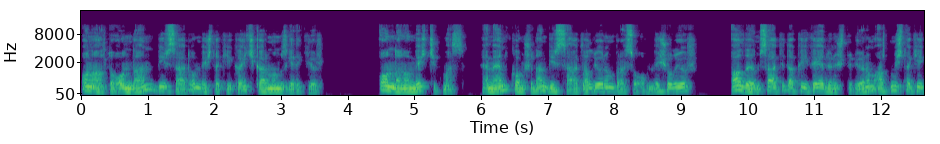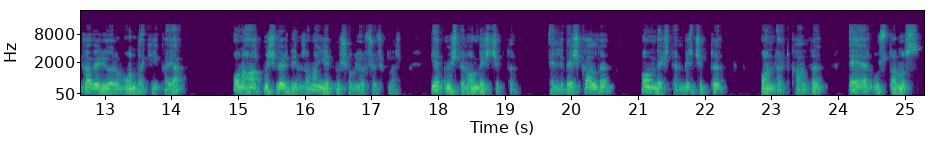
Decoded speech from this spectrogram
16.10'dan 1 saat 15 dakikayı çıkarmamız gerekiyor. 10'dan 15 çıkmaz. Hemen komşudan 1 saat alıyorum. Burası 15 oluyor. Aldığım saati dakikaya dönüştürüyorum. 60 dakika veriyorum 10 dakikaya. Ona 60 verdiğim zaman 70 oluyor çocuklar. 70'ten 15 çıktı. 55 kaldı. 15'ten 1 çıktı. 14 kaldı. Eğer ustamız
